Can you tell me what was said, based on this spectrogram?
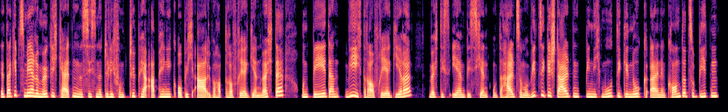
Da gibt's mehrere Möglichkeiten. Es ist natürlich vom Typ her abhängig, ob ich A überhaupt darauf reagieren möchte und B dann, wie ich darauf reagiere. Möchte ich es eher ein bisschen unterhaltsam und witzig gestalten? Bin ich mutig genug, einen Konter zu bieten?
